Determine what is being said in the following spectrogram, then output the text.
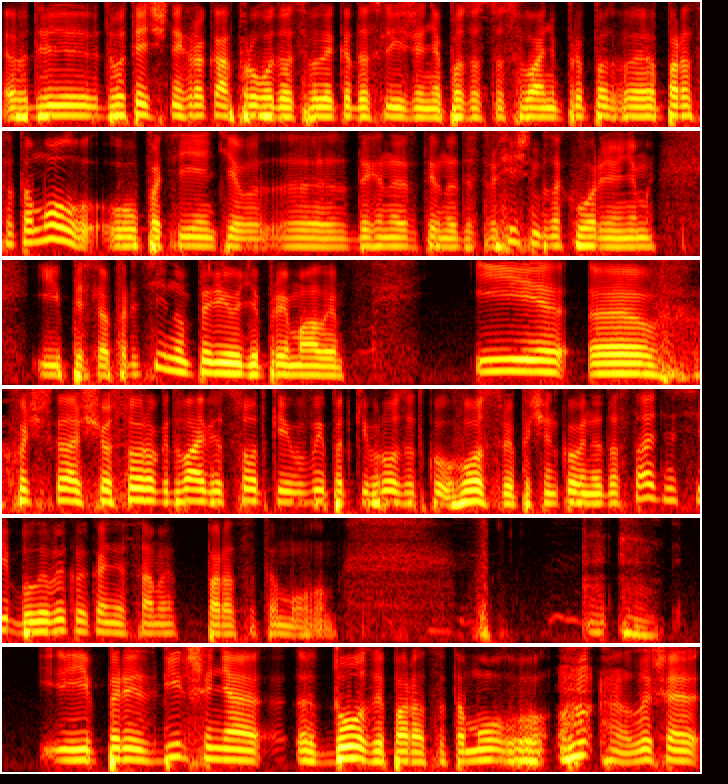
в 2000-х роках проводилось велике дослідження по застосуванню парацетамолу у пацієнтів е, з дегенеративно-дистрофічними захворюваннями і післяопераційному періоді приймали. І е, хочу сказати, що 42% випадків розвитку гострої печінкової недостатності були викликані саме парацетамолом. І пере- збільшення е, дози парацетамолу лише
